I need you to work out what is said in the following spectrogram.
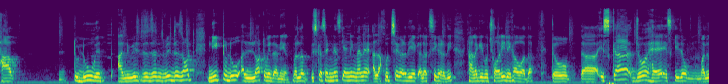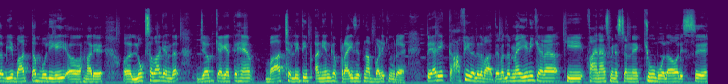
have to do with which does not need to do a lot with onion मतलब इसका सेंटेंस की एंडिंग मैंने खुद से कर दी एक अलग सी कर दी। हालाँकि कुछ और ही लिखा हुआ था। तो आ, इसका जो है इसकी जो मतलब ये बात तब बोली गई आ, हमारे लोकसभा के अंदर जब क्या कहते हैं बात चल रही थी अनियन का प्राइस इतना बढ़ क्यों रहा है? तो यार ये काफ़ी गलत बात है। मतलब मैं ये नहीं कह रहा कि फाइनेंस मिनिस्टर ने क्यों बोला और इससे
